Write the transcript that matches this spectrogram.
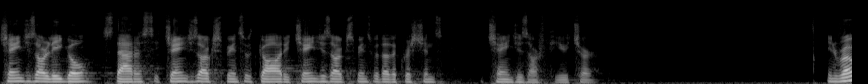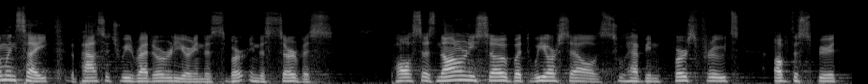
changes our legal status, it changes our experience with God, it changes our experience with other Christians, it changes our future. In Romans 8, the passage we read earlier in this, in this service, Paul says, Not only so, but we ourselves, who have been first fruits of the Spirit,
